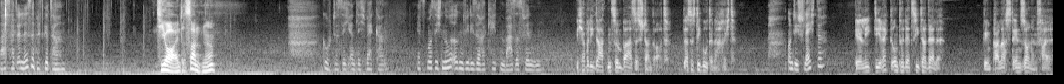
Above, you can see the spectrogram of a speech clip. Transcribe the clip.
Was hat Elizabeth getan? Tja, interessant, ne? Gut, dass ich endlich weg kann. Jetzt muss ich nur irgendwie diese Raketenbasis finden. Ich habe die Daten zum Basisstandort. Das ist die gute Nachricht. Und die schlechte? Er liegt direkt unter der Zitadelle. Dem Palast in Sonnenfall.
